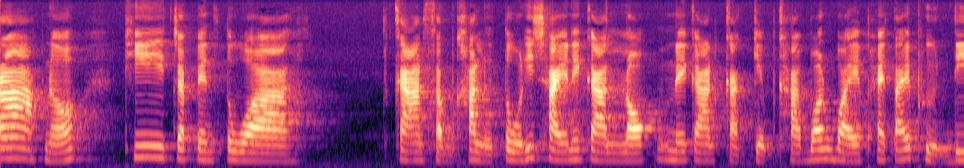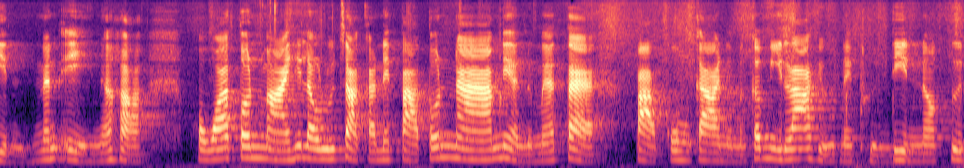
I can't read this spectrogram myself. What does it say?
รากเนาะที่จะเป็นตัว การสำคัญหรือตัวที่ใช้ในการล็อกในการกักเก็บคาร์บอนไว้ภายใต้ผืนดินนั่นเองนะคะ เพราะว่าต้นไม้ที่เรารู้จักกันในป่าต้นน้ำเนี่ยหรือแม้แต่ป่าโกงกางเนี่ยมันก็มีรากอยู่ในผืนดินเนาะคือ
